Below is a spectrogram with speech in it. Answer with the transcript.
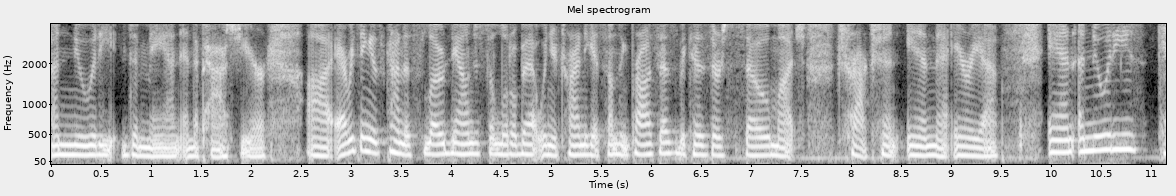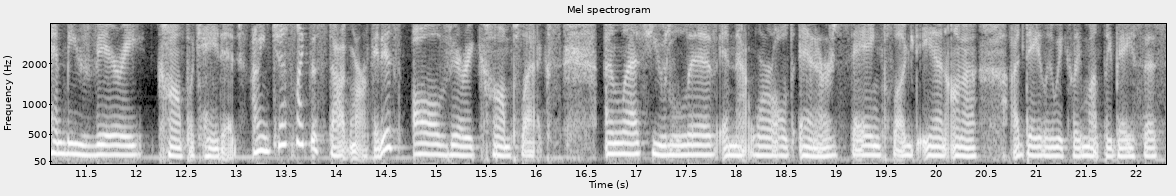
annuity demand in the past year. Uh, everything is kind of slowed down just a little bit when you're trying to get something processed because there's so much traction in that area. And annuities can be very complicated. I mean, just like the stock market, it's all very complex unless you live in that world and are staying plugged in on a, a daily, weekly, monthly basis.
